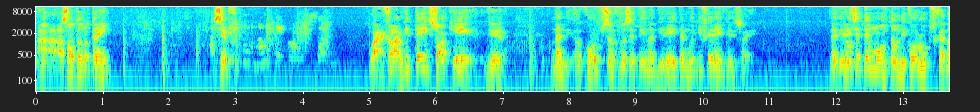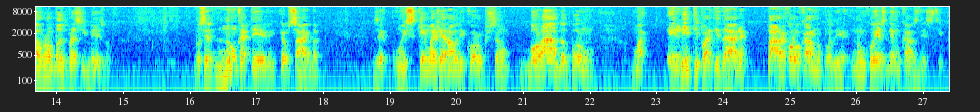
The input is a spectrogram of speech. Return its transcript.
Assaltando o trem. A sempre. não tem corrupção. Ué, claro que tem, só que, veja, na, a corrupção que você tem na direita é muito diferente disso aí. Na direita você tem um montão de corruptos, cada um roubando para si mesmo. Você nunca teve, que eu saiba, dizer, um esquema geral de corrupção bolado por um, uma elite partidária para colocá-lo no poder. Não conheço nenhum caso desse tipo.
